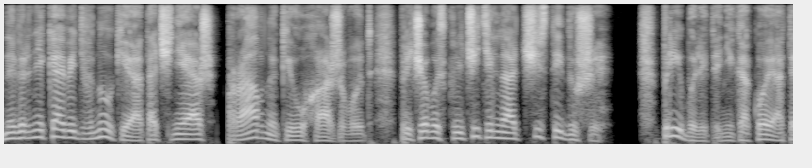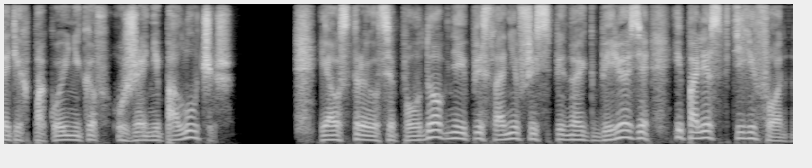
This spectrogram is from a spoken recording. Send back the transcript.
Наверняка ведь внуки, а точнее аж правнуки ухаживают, причем исключительно от чистой души. Прибыли-то никакой от этих покойников уже не получишь. Я устроился поудобнее, прислонившись спиной к березе, и полез в телефон,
